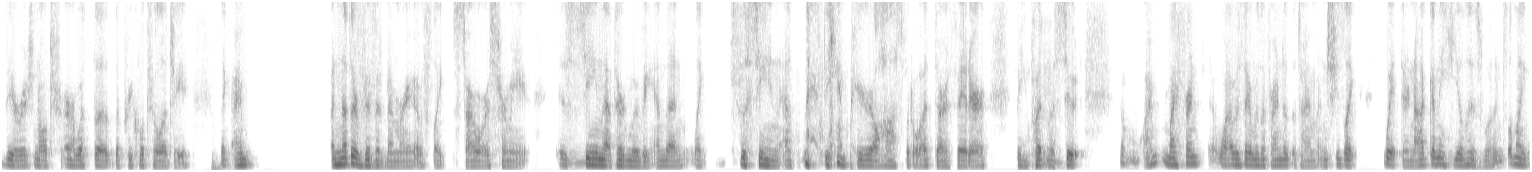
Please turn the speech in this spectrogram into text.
the original tr- or with the the prequel trilogy like i'm another vivid memory of like star wars for me is Mhm. seeing that third movie and then like the scene at the imperial hospital with darth vader being put in the Mhm. suit I, my friend well, i was there with a friend at the time and she's like wait they're not going to heal his wounds i'm like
